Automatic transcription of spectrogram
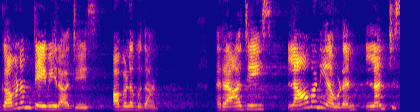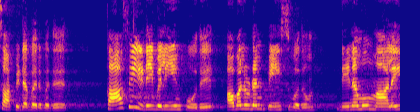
கவனம் தேவை ராஜேஷ் அவ்வளவுதான். ராஜேஷ் லாவண்யாவுடன் லஞ்ச் சாப்பிட வருவது. காஃபி இடைவெளியின் போது அவளுடன் பேசுவதும் தினமும் மாலை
